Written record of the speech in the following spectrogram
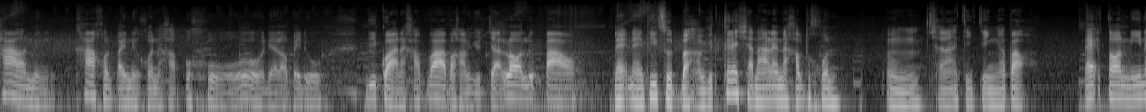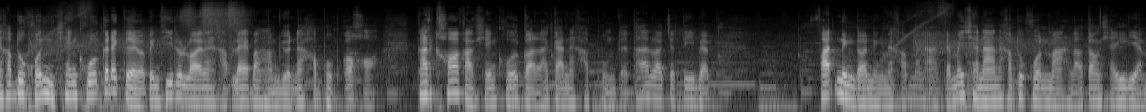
ฆ่าหนึ่งฆ่าคนไปหนึ่งคนนะครับโอ้โห เดี๋ยวเราไปดูดีกว่านะครับ ว่าบางหามยุทธจะรอดหรือเปล่า และในที่สุดบางหามยุทธก็ได้ชนะแล้วนะครับ ทุกคนอืมชนะจริงๆหรือเปล่าและตอนนี้นะครับทุกคนเชนโค้ดก็ได้เกิดมาเป็นที่เรียบร้อยนะครับและบางหามยุทธนะครับผมก็ของัดข้อกับเชนโค้ดก่อนละกันนะครับผมแต่ถ้าเราจะตีแบบ ฟัดหนึ่งต่อหนึ่งนะครับมันอาจจะไม่ชนะนะครับทุกคนมาเราต้องใช้เหลี่ยม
